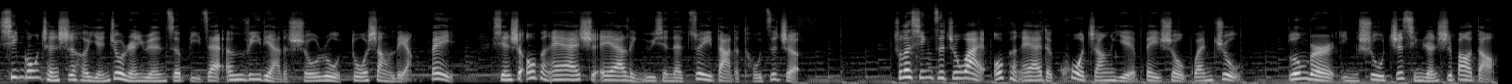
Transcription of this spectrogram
新工程师和研究人员则比在 NVIDIA 的收入多上两倍，显示 OpenAI 是 AI 领域现在最大的投资者。除了薪资之外，OpenAI 的扩张也备受关注。Bloomberg 引述知情人士报道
